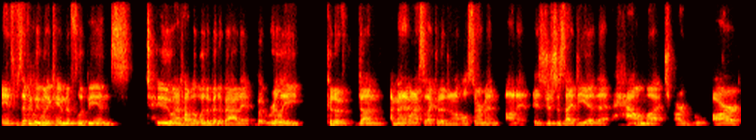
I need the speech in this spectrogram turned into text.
And specifically when it came to Philippians 2, and I talked a little bit about it, but really could have done I meant it when I said I could have done a whole sermon on it, is just this idea that how much our our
